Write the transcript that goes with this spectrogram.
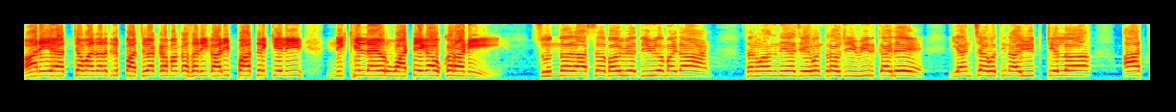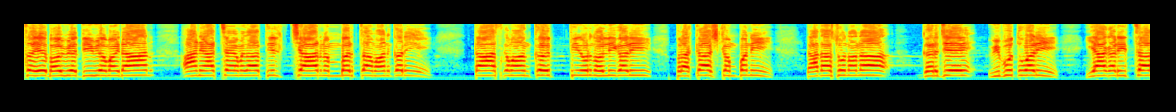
आणि आजच्या मैदानातील पाचव्या क्रमांकासाठी गाडी पात्र केली निखिल नायर वाटेगावकरांनी. सुंदर असं भव्य दिव्य मैदान सन्माननीय जयवंतरावजी वीर कायदे यांच्या वतीने आयोजित केलं. आजचं हे भव्य दिव्य मैदान आणि आजच्या या मैदानातील चार नंबरचा मानकरी तास क्रमांक तीनवर नवली गाडी प्रकाश कंपनी दादा सोनाना गरजे विभूतवाडी या गाडीचा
